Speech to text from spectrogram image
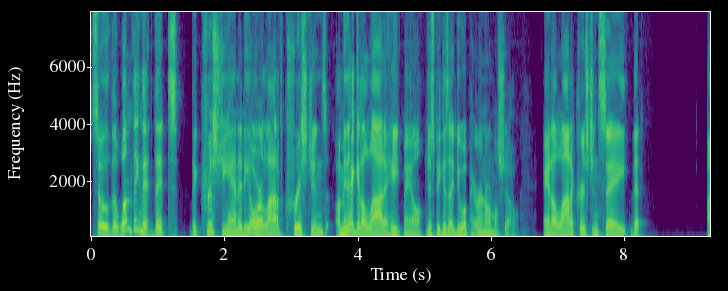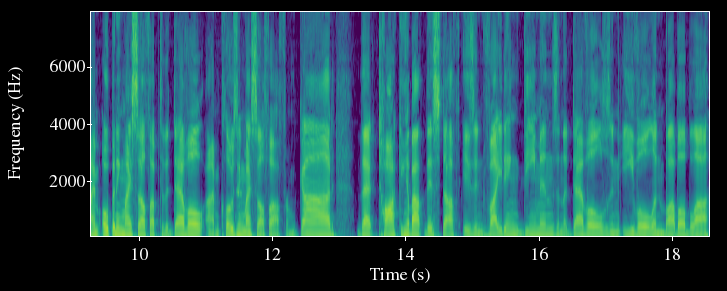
so the one thing that that the Christianity or a lot of Christians, I mean, I get a lot of hate mail just because I do a paranormal show, and a lot of Christians say that I'm opening myself up to the devil. I'm closing myself off from God. That talking about this stuff is inviting demons and the devils and evil and blah, blah, blah.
